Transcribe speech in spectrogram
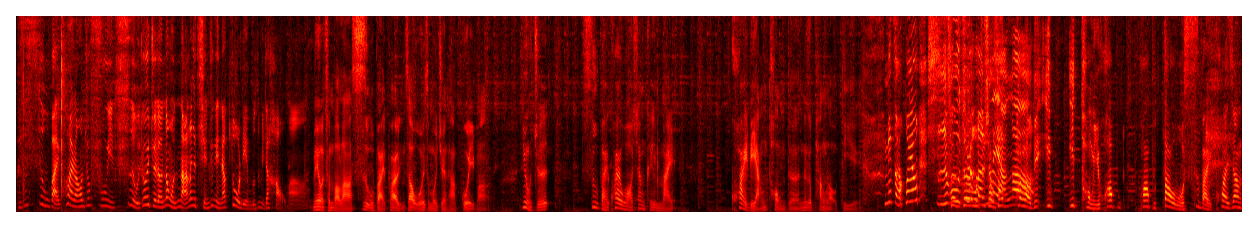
可是四五百块，然后就敷一次，我就会觉得，那我拿那个钱去给人家做脸，不是比较好吗？没有陈宝啦，四五百块，你知道我为什么会觉得它贵吗？因为我觉得四五百块，我好像可以买快两桶的那个胖老爹。你怎么会用食物去衡量啊？胖老爹一一桶也花不花不到我四百块这样。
